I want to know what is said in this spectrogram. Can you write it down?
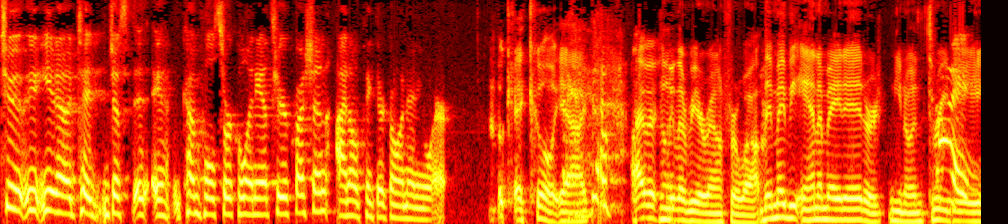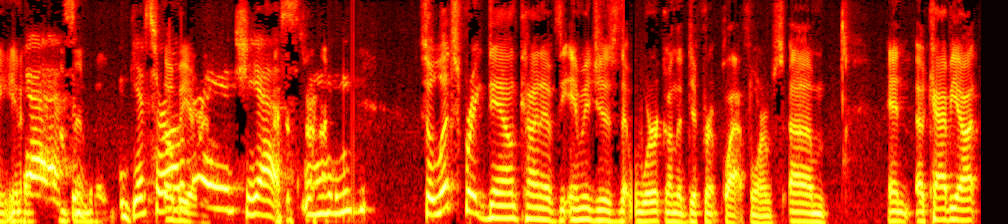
to, you know, to just uh, come full circle and answer your question, I don't think they're going anywhere. Okay, cool. Yeah, I, I have a feeling they'll be around for a while. They may be animated or you know in 3D. Right. You know, yes, gifts are all the rage. Yes. Mm-hmm. So let's break down kind of the images that work on the different platforms. Um, and a caveat,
